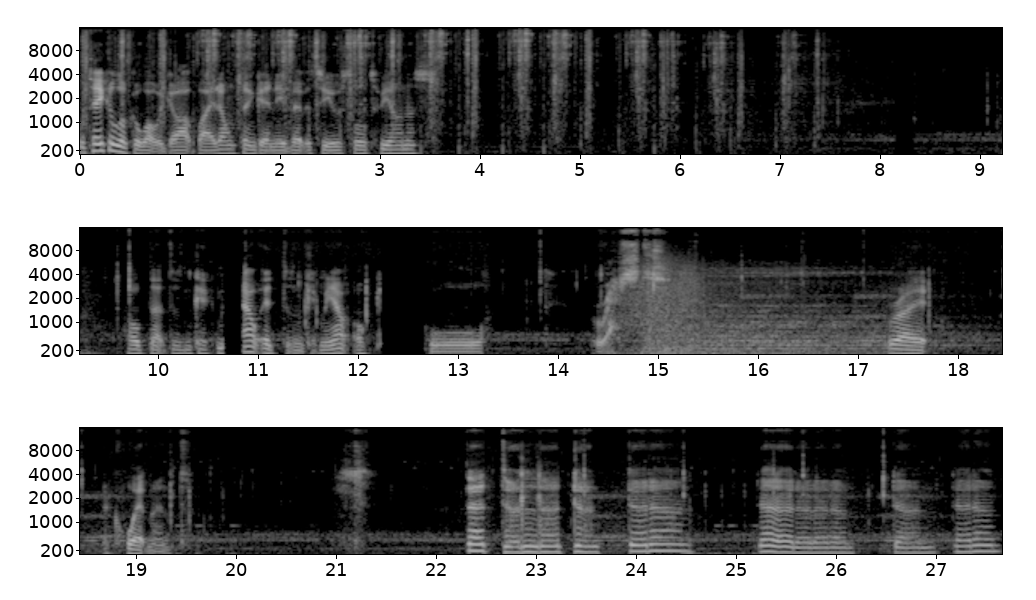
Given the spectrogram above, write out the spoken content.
We'll take a look at what we got, but I don't think any of it is useful, to be honest. Hope that doesn't kick me out. It doesn't kick me out. Okay. Cool. Rest. Right. Equipment. Dun dun da da da da dun dun da dun.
